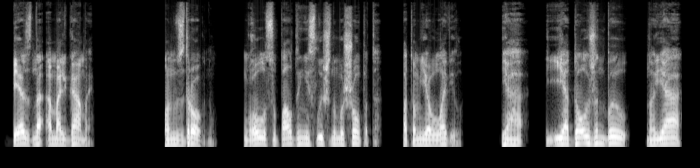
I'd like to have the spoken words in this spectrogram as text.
— бездна амальгамы». Он вздрогнул. Голос упал до неслышного шепота. Потом я уловил. «Я... я должен был... но я...»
